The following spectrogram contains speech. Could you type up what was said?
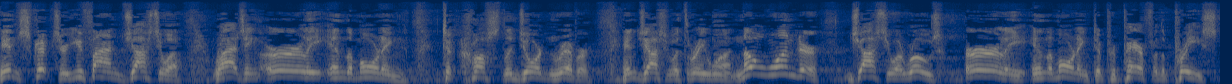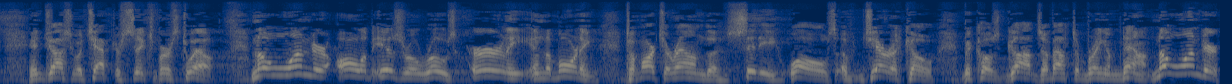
in Scripture you find Joshua rising early in the morning to cross the Jordan River in Joshua 3 1. No wonder Joshua rose early in the morning to prepare for the priest in Joshua chapter 6, verse 12. No wonder all of Israel rose early in the morning to march around the city walls of Jericho because God's about to bring them down. No wonder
